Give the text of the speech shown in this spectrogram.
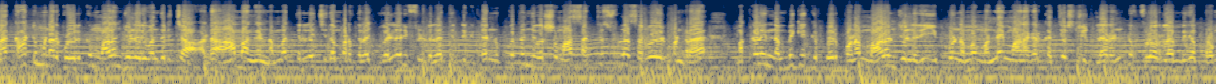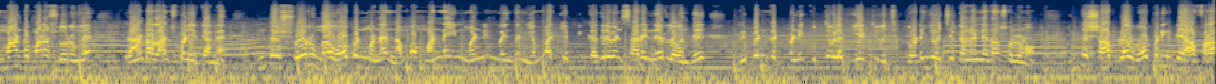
நம்ம காட்டுமன்னார் கோயிலுக்கு மலம் ஜுவல்லரி வந்துருச்சா? அட ஆமாங்க. நம்ம தில்லை சிதம்பரத்துல ஜுவல்லரி ஃபீல்டுல திட்டுக்கிட்ட முப்பத்தஞ்சு வருஷமா சக்சஸ்ஃபுல்லா சர்வைவல் பண்ற மக்களின் நம்பிக்கைக்கு பேர் போன மாலம் ஜுவல்லரி இப்போ நம்ம மண்ணை மாநகர் கச்சர் ஸ்ட்ரீட்ல ரெண்டு ஃப்ளோர்ல மிக பிரம்மாண்டமான ஷோரூம் கிராண்டா லான்ச் பண்ணிருக்காங்க இந்த ஷோரூமை ஓபன் பண்ண நம்ம மண்ணையின் மண்ணின் மைந்தன் எம்ஆர்கேபி கதிரவன் சாரை நேர்ல வந்து ரிப்பன் கட் பண்ணி குத்துவிளக்கு ஏற்றி வச்சு தொடங்கி வச்சிருக்காங்கன்னே தான் சொல்லணும். இந்த ஷாப்ல ஓப்பனிங் டே ஆஃபரா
